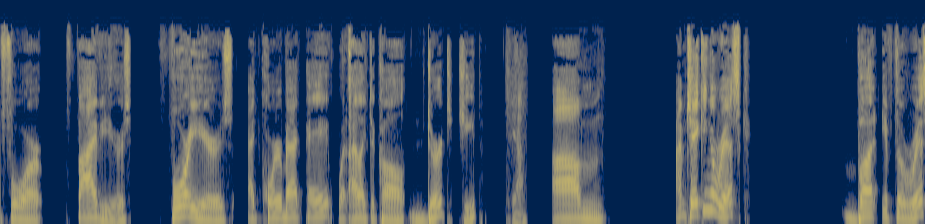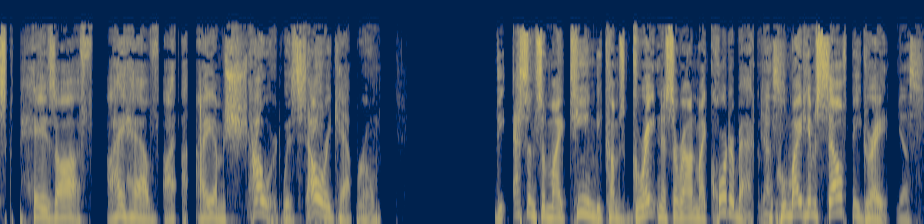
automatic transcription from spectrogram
for five years, four years at quarterback pay, what I like to call dirt cheap. Yeah. Um, I'm taking a risk, but if the risk pays off, I have I I am showered with salary cap room. The essence of my team becomes greatness around my quarterback, Yes. who might himself be great. Yes.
